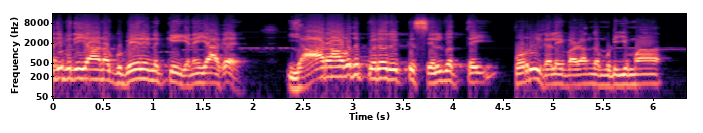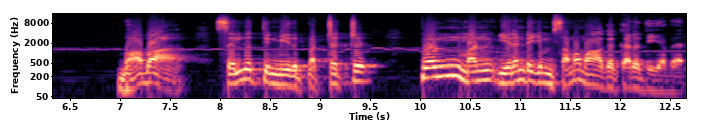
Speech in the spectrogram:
அதிபதியான குபேரனுக்கு இணையாக யாராவது பிறருக்கு செல்வத்தை பொருள்களை வழங்க முடியுமா? பாபா செல்வத்தின் மீது பற்றற்று பொன் மண் இரண்டையும் சமமாக கருதியவர்.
